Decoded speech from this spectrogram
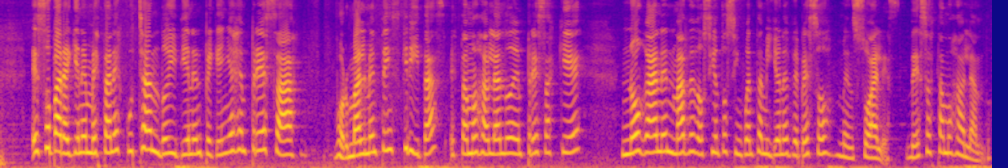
eso para quienes me están escuchando y tienen pequeñas empresas formalmente inscritas, estamos hablando de empresas que no ganen más de 250 millones de pesos mensuales. De eso estamos hablando.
